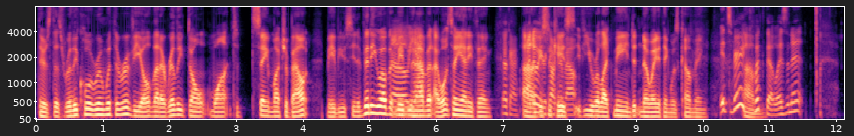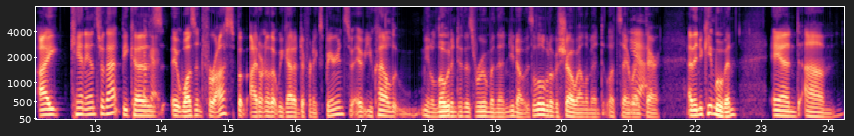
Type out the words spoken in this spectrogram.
there's this really cool room with the reveal that I really don't want to say much about. Maybe you've seen a video of it, Oh, maybe you yeah. haven't. I won't say anything. Okay, I know what just you're in case about. if you were like me and didn't know anything was coming. It's very Um, quick though, isn't it? I can't answer that because it wasn't for us, but I don't know that we got a different experience. It- you kind of you know load into this room and then you know there's a little bit of a show element, let's say Yeah. right there, and then you keep moving, and um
